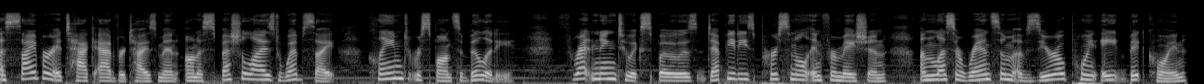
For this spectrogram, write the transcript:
A cyber attack advertisement on a specialized website claimed responsibility, threatening to expose deputies' personal information unless a ransom of 0.8 Bitcoin,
